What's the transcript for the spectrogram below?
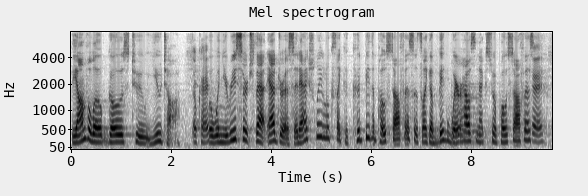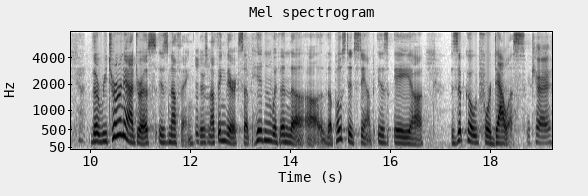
The envelope goes to Utah. Okay. But when you research that address, it actually looks like it could be the post office. It's like a big warehouse mm. next to a post office. Okay. The return address is nothing. Mm -hmm. There's mm-hmm. nothing there except hidden within the, uh, the postage stamp is a uh, zip code for Dallas. Okay.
